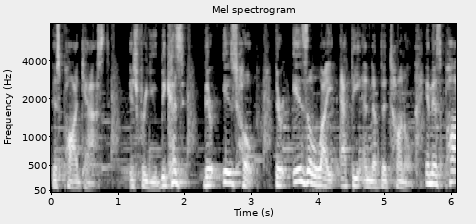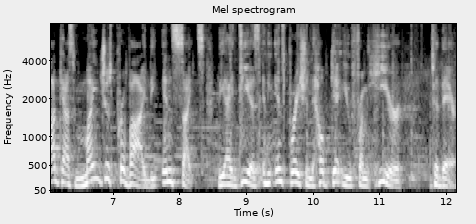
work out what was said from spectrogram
this podcast is for you because there is hope. There is a light at the end of the tunnel. And this podcast might just provide the insights, the ideas, and the inspiration to help get you from here to there.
